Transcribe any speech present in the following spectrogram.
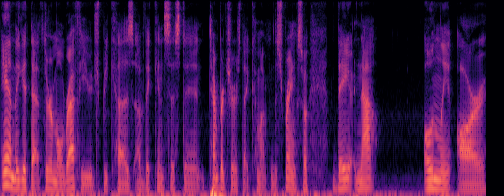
and they get that thermal refuge because of the consistent temperatures that come up from the spring. So they not only are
